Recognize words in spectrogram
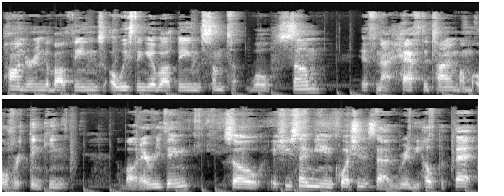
pondering about things, always thinking about things. Some, t- well, some, if not half the time, I'm overthinking about everything. So, if you send me in questions, that really help with that.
